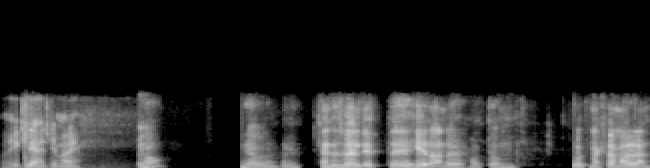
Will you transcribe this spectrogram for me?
Det glädjer mig. Ja. Det kändes väldigt eh, hedrande att de uppmärksammade den.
